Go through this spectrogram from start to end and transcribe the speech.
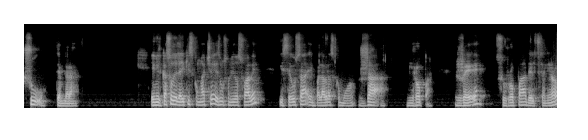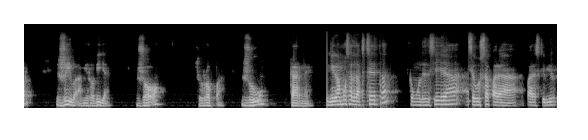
Shu, temblará. En el caso de la X con H es un sonido suave y se usa en palabras como ya, mi ropa, re, su ropa del Señor, riba, mi rodilla, yo, su ropa, ru, carne. Llegamos a la Z, como les decía, se usa para, para escribir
